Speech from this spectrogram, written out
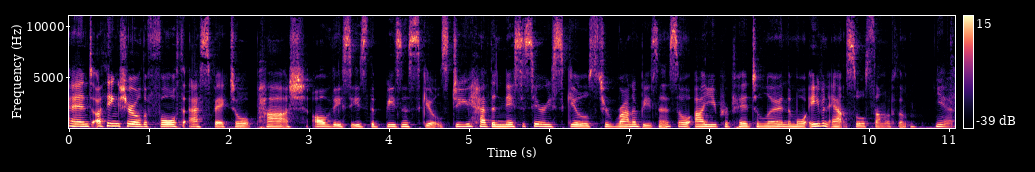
And I think, Cheryl, the fourth aspect or part of this is the business skills. Do you have the necessary skills to run a business, or are you prepared to learn them or even outsource some of them? Yeah.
